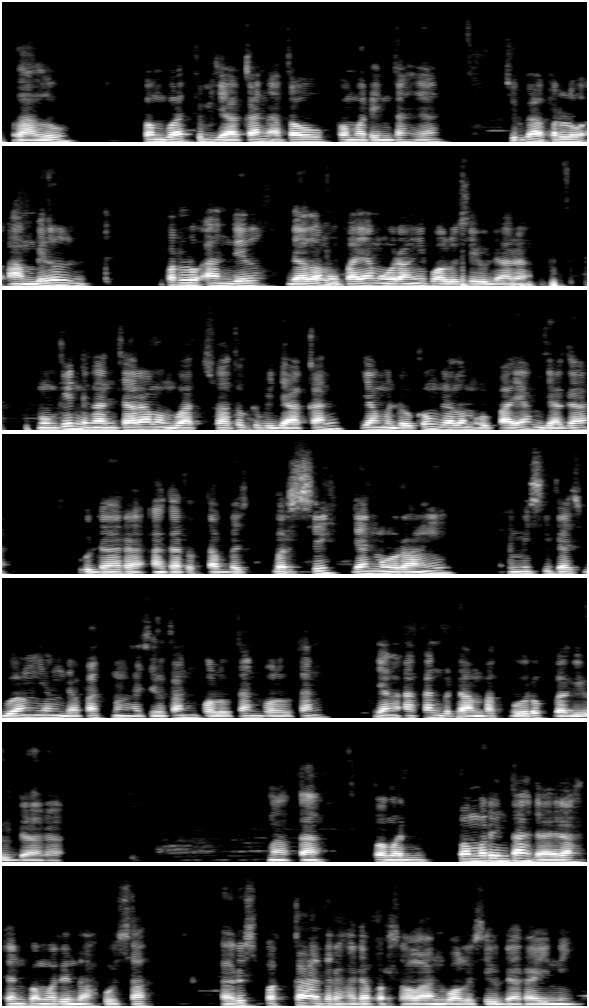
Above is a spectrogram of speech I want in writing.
Lalu, pembuat kebijakan atau pemerintah ya juga perlu ambil perlu andil dalam upaya mengurangi polusi udara. Mungkin dengan cara membuat suatu kebijakan yang mendukung dalam upaya menjaga udara agar tetap bersih dan mengurangi emisi gas buang yang dapat menghasilkan polutan-polutan yang akan berdampak buruk bagi udara. Maka, pemerintah daerah dan pemerintah pusat harus peka terhadap persoalan polusi udara ini.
